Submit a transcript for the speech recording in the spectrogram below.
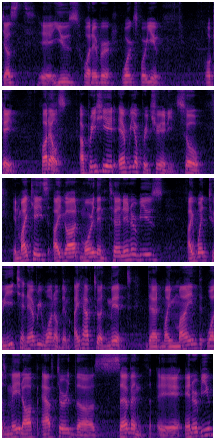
just uh, use whatever works for you. Okay what else appreciate every opportunity. So in my case i got more than 10 interviews. I went to each and every one of them. I have to admit that my mind was made up after the seventh uh, interview.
